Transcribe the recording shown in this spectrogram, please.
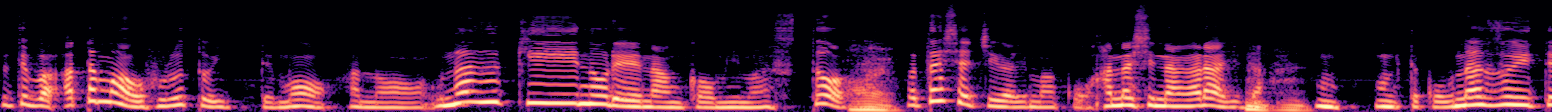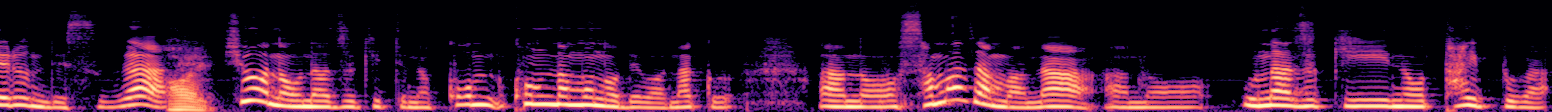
例えば頭を振ると言ってもあのうなずきの例なんかを見ますと、はい。私たちが今こう話しながら実はうんうん。うんってこううなずいてるんですが、はい。手話のうなずきっていうのはこんこんなものではなくさまざまなあのうなずきのタイプが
